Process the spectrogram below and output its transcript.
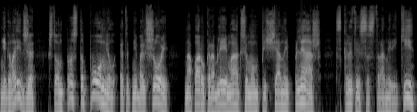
Не говорит же, что он просто помнил этот небольшой, на пару кораблей максимум песчаный пляж, скрытый со стороны реки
